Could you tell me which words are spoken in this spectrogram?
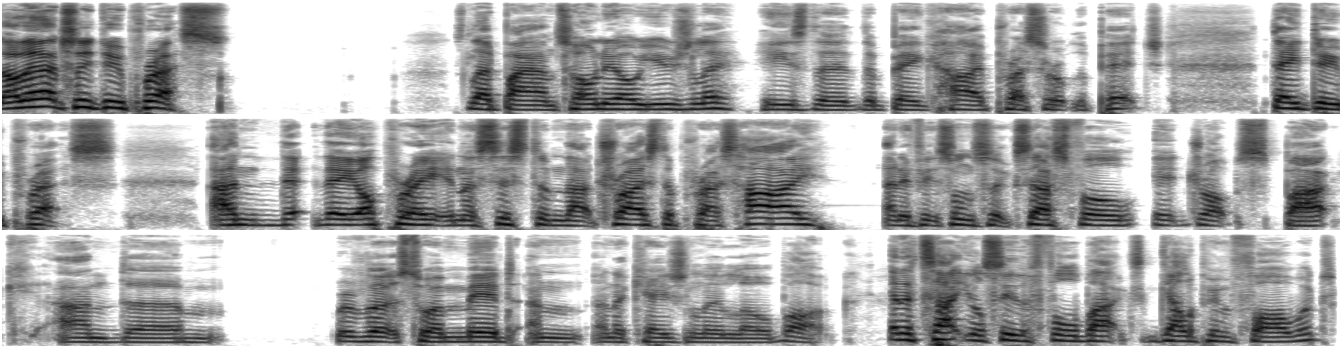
Now, they actually do press. It's led by Antonio usually. He's the, the big high presser up the pitch. They do press. And th- they operate in a system that tries to press high. And if it's unsuccessful, it drops back and um, reverts to a mid and, and occasionally low block. In attack, you'll see the fullbacks galloping forward.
